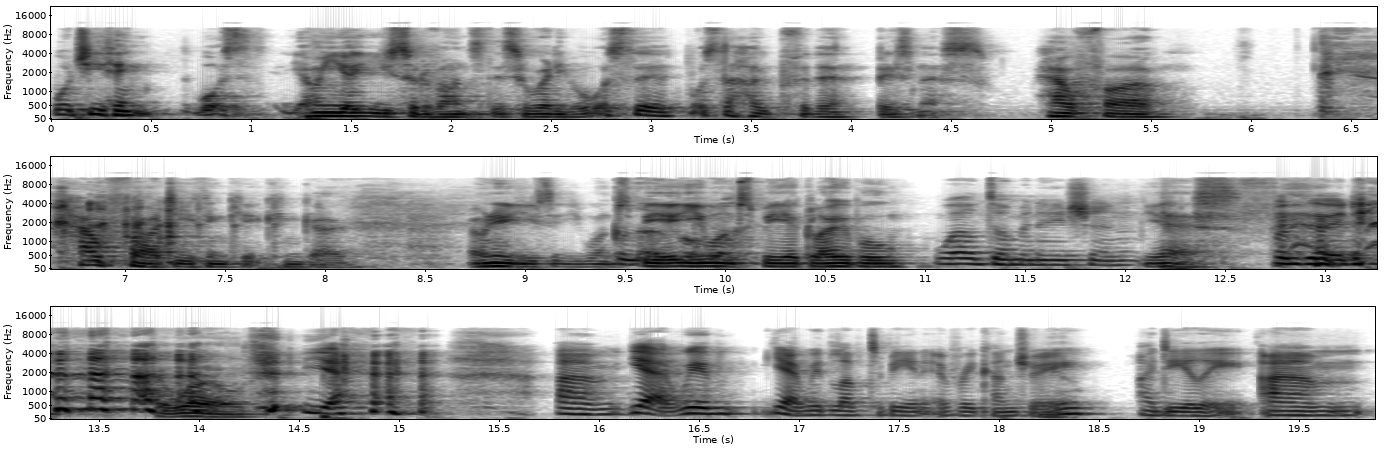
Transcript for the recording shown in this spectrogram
what do you think what's i mean you, you sort of answered this already but what's the what's the hope for the business? How far how far do you think it can go? I mean you said you want to be you want to be a global world domination. Yes. For good. The world. Yeah. Um, yeah we yeah we'd love to be in every country ideally. Um,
